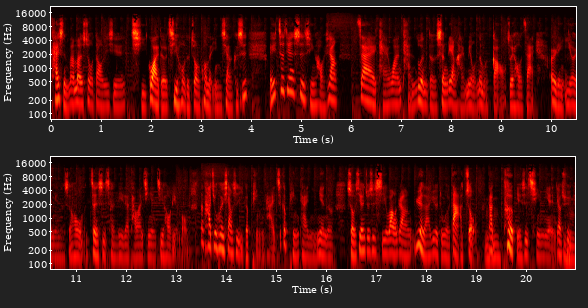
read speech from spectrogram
开始慢慢受到一些奇怪的气候的状况的影响，可是，诶，这件事情好像。在台湾谈论的声量还没有那么高，最后在二零一二年的时候，我们正式成立了台湾青年气候联盟。那它就会像是一个平台，这个平台里面呢，首先就是希望让越来越多的大众，那特别是青年，要去嗯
